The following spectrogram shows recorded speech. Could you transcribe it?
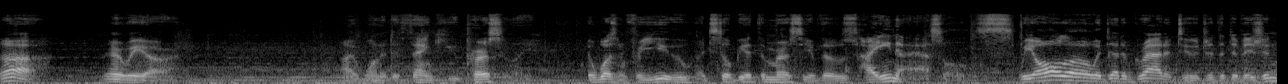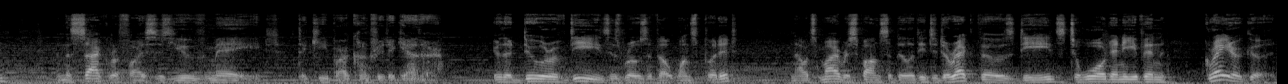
Ah, there we are. I wanted to thank you personally. If it wasn't for you, I'd still be at the mercy of those hyena assholes. We all owe a debt of gratitude to the Division and the sacrifices you've made to keep our country together. You're the doer of deeds, as Roosevelt once put it. Now it's my responsibility to direct those deeds toward an even greater good.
